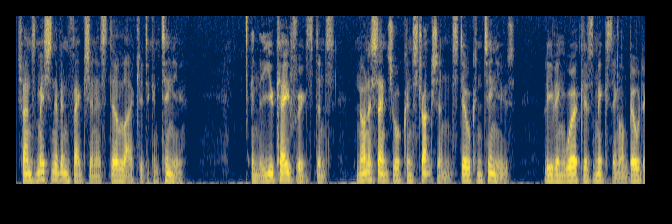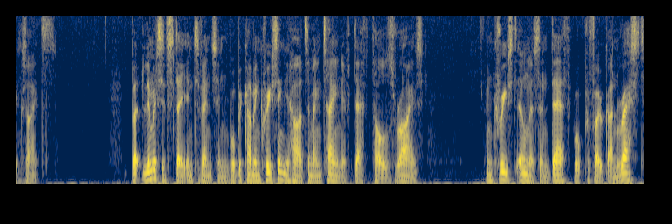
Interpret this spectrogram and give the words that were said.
transmission of infection is still likely to continue. In the UK, for instance, non essential construction still continues, leaving workers mixing on building sites. But limited state intervention will become increasingly hard to maintain if death tolls rise. Increased illness and death will provoke unrest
